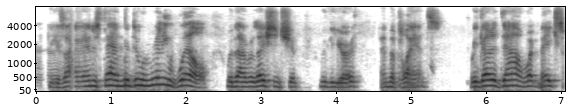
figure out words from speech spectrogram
Uh-huh. Because I understand we're doing really well with our relationship with the earth and the plants. We got it down what makes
